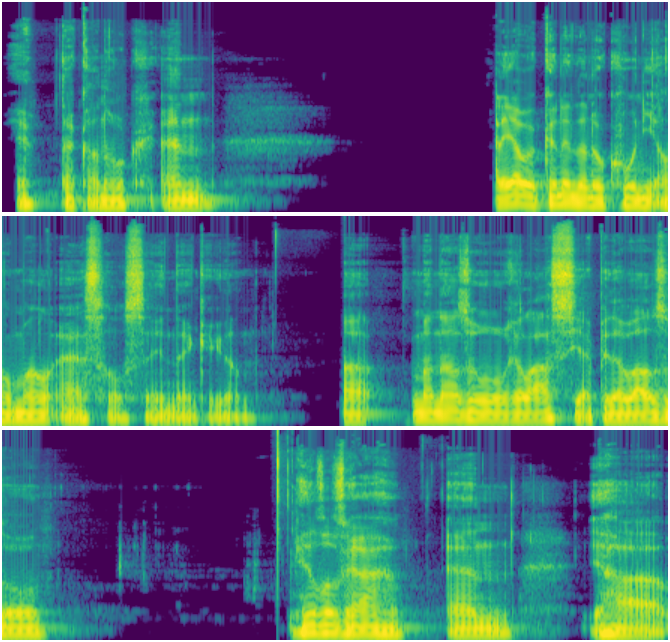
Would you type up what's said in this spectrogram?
Ja, dat kan ook. En ja, we kunnen dan ook gewoon niet allemaal assholes zijn, denk ik dan. Maar, maar na zo'n relatie heb je dan wel zo heel veel vragen. En ja,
